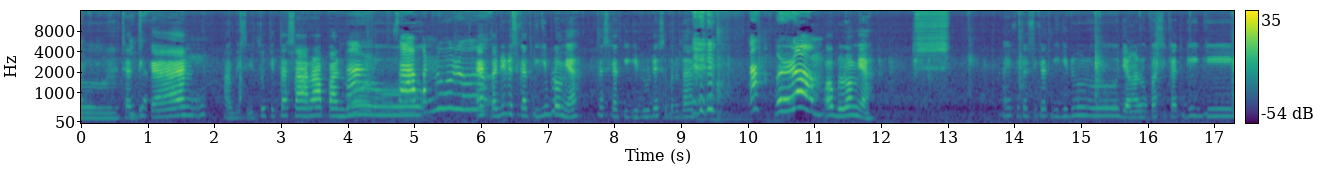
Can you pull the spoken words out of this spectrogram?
Tuh, cantik kan habis itu kita sarapan dulu sarapan dulu. Eh, tadi udah sikat gigi belum ya? Kita sikat gigi dulu deh sebentar. Ah, belum. Oh, belum ya? Ayo kita sikat gigi dulu. Jangan lupa sikat gigi.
